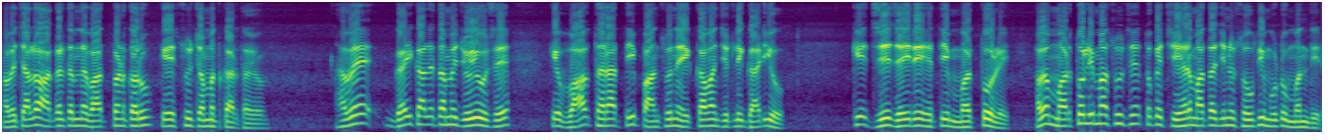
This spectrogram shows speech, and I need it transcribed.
હવે ચાલો આગળ તમને વાત પણ કરું કે શું ચમત્કાર થયો. હવે ગઈકાલે તમે જોયું છે કે વાવ થરાદથી પાંચસો ને એકાવન જેટલી ગાડીઓ કે જે જઈ રહી હતી મરતોલી. હવે મરતોલીમાં શું છે? તો કે ચેહર માતાજીનું સૌથી મોટું મંદિર.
